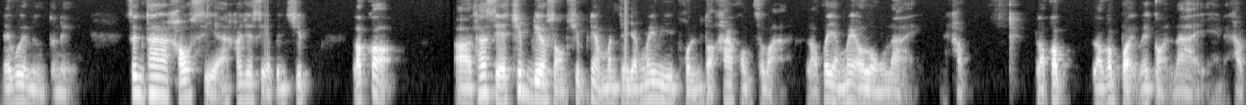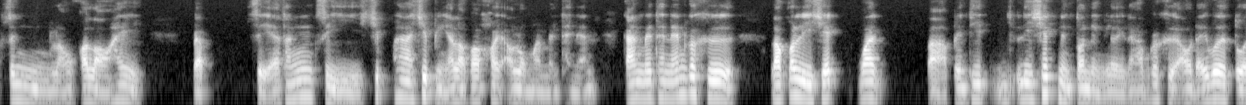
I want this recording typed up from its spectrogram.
ไดเวอร์1ต่อ1ซึ่งถ้าเขาเสียเขาจะเสียเป็นชิป แล้วก็ ถ้าเสียชิปเดียว 2 ชิปเนี่ยมันจะยังไม่มีผลต่อค่าความสว่าง เราก็ยังไม่เอาลงได้นะครับเราก็เราก็ปล่อยไว้ก่อนได้นะครับ ซึ่งเราก็รอให้แบบเสียทั้ง 4 ชิป 5 ชิปอย่างเงี้ยเราก็ค่อยเอาลงมา maintenance การ maintenance ก็คือเราก็ recheck ว่าเป็นที่ recheck 1ต่อ1เลยนะครับ ก็คือเอาไดเวอร์ตัว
